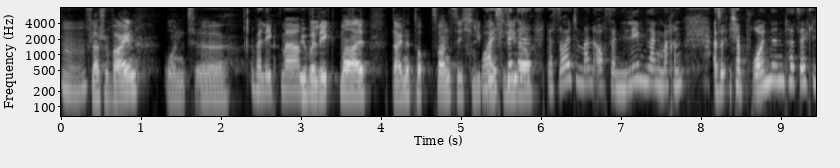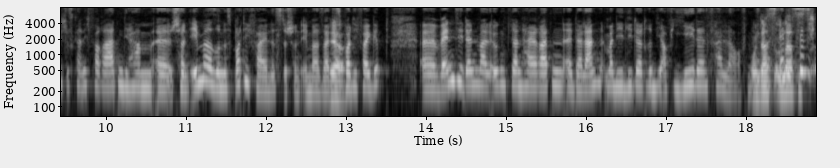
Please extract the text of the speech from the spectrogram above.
mhm. Flasche Wein, und äh, überlegt mal. Überlegt mal deine Top 20 Lieblingslieder. Boah, ich finde, das sollte man auch sein Leben lang machen. Also ich habe Freundinnen tatsächlich, das kann ich verraten, die haben äh, schon immer so eine Spotify-Liste, schon immer, seit ja. es Spotify gibt. Äh, wenn sie denn mal irgendwann heiraten, äh, da landen immer die Lieder drin, die auf jeden Fall laufen. Und das, das, und, das ist,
